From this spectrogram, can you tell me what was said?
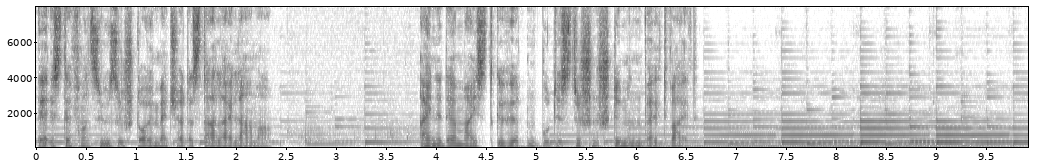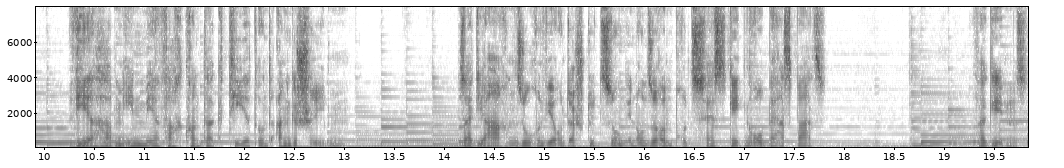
Er ist der französische Dolmetscher des Dalai Lama. Eine der meistgehörten buddhistischen Stimmen weltweit. Wir haben ihn mehrfach kontaktiert und angeschrieben. Seit Jahren suchen wir Unterstützung in unserem Prozess gegen Robert Spatz. Vergebens.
